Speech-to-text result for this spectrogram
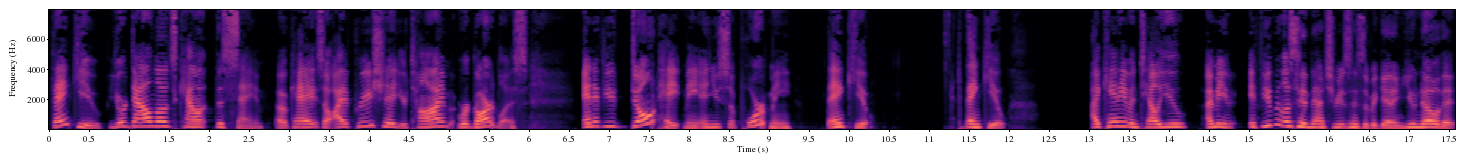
thank you. Your downloads count the same. Okay. So I appreciate your time regardless. And if you don't hate me and you support me, thank you. Thank you. I can't even tell you. I mean, if you've been listening to Beaut since the beginning, you know that,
